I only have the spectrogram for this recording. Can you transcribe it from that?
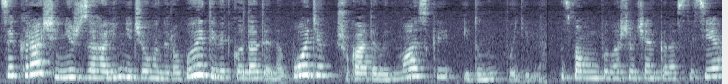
Це краще, ніж взагалі нічого не робити, відкладати на потім, шукати відмазки і тому подібне. З вами була Шевченко Анастасія.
